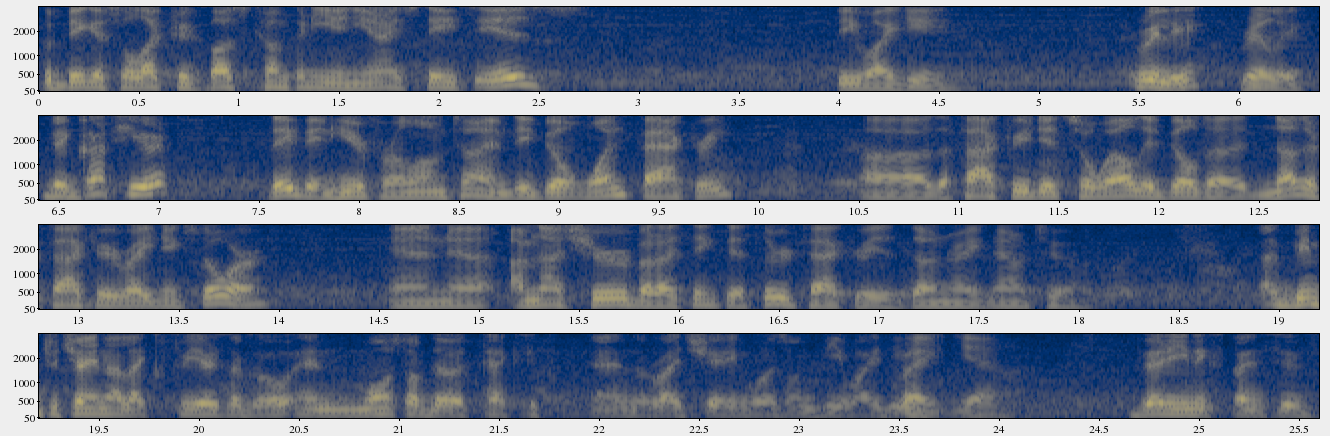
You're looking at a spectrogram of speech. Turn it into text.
the biggest electric bus company in the United States is BYD. Really? Really, They got here? they've been here for a long time. They built one factory. Uh, the factory did so well, they built another factory right next door. And uh, I'm not sure, but I think the third factory is done right now too. I've been to China like three years ago, and most of the taxi and ride sharing was on BYDs. Right? Yeah. Very inexpensive,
